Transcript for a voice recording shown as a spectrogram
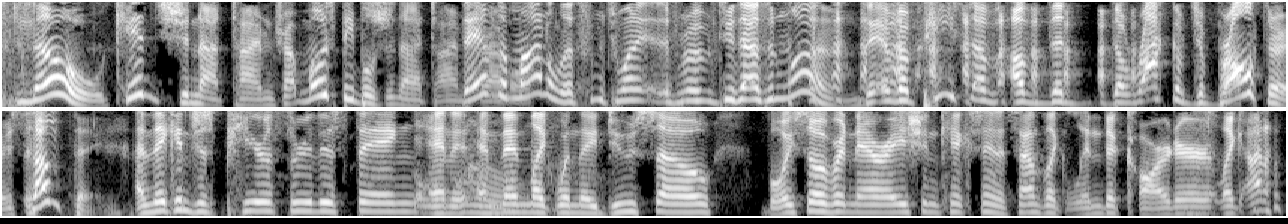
no, kids should not time travel. Most people should not time travel. They have the monolith from twenty from two thousand one. they have a piece of, of the the Rock of Gibraltar or something. and they can just peer through this thing oh, and it, and then like when they do so voiceover narration kicks in it sounds like Lynda Carter like i don't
